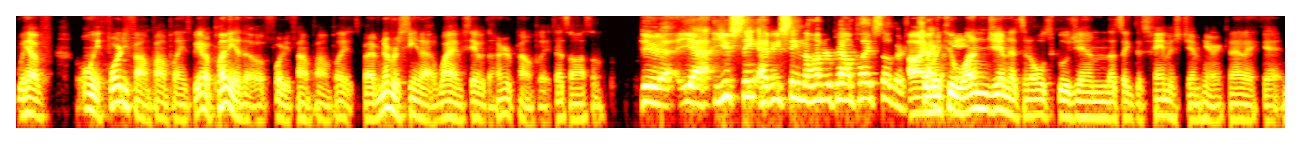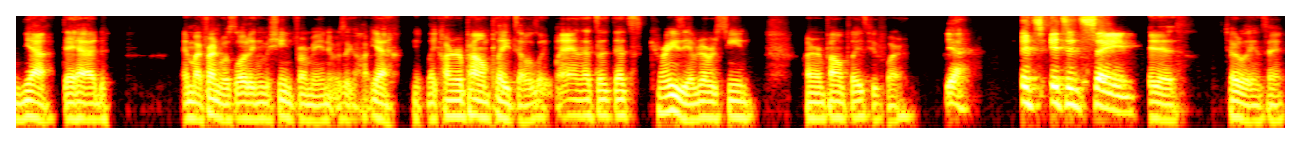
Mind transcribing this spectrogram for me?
We have only 40 pound pound plates. We got plenty of those 40 pound pound plates, but I've never seen a YMCA with 100 pound plates. That's awesome. Dude, uh, yeah, you've seen have you seen the 100 pound plates though? They're I went to one gym that's an old school gym. That's like this famous gym here in Connecticut. And yeah, they had, and my friend was loading the machine for me, and it was like, yeah, like 100 pound plates. I was like, man, that's that's crazy. I've never seen 100 pound plates before. Yeah. It's it's insane. It is totally insane.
